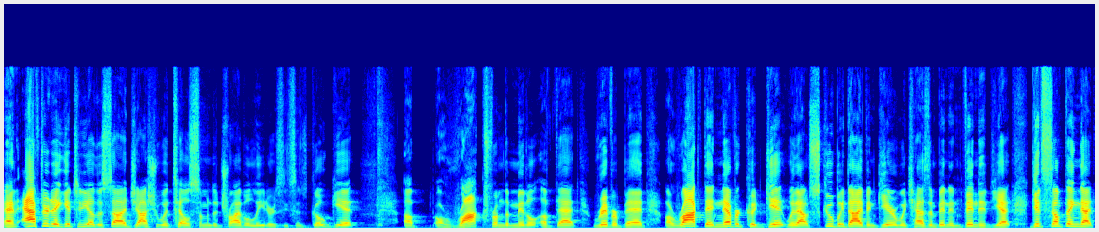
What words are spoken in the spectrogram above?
And after they get to the other side, Joshua tells some of the tribal leaders, he says, Go get a, a, rock from the middle of that riverbed, a rock they never could get without scuba diving gear, which hasn't been invented yet. Get something that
